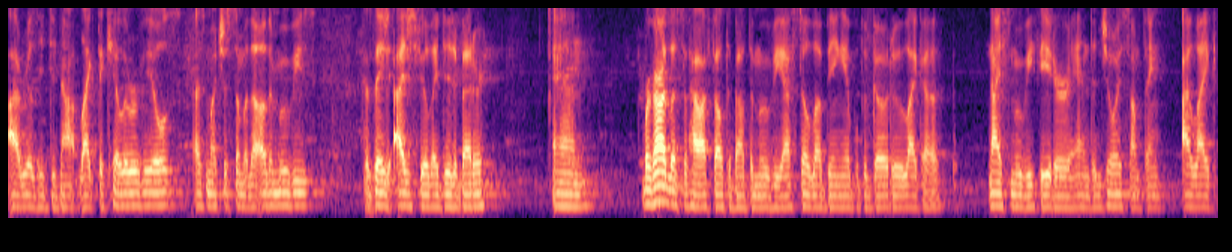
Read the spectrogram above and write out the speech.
I really did not like the killer reveals as much as some of the other movies because they I just feel they did it better. And regardless of how I felt about the movie, I still love being able to go to like a nice movie theater and enjoy something I like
